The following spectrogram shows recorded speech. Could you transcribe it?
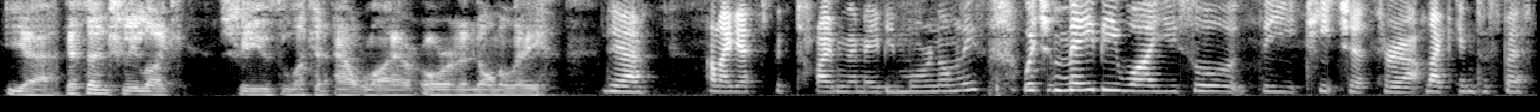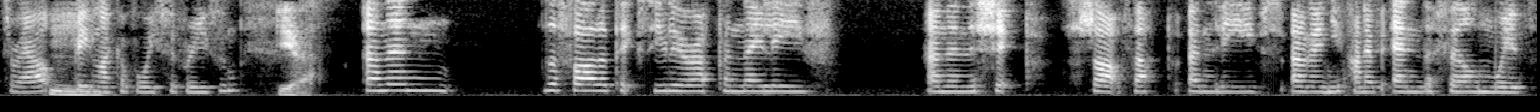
Yeah, essentially, like she's like an outlier or an anomaly. Yeah. And I guess with time there may be more anomalies, which may be why you saw the teacher throughout, like interspersed throughout, hmm. being like a voice of reason. Yeah, And then the father picks Yulia up and they leave. And then the ship starts up and leaves. And then you kind of end the film with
